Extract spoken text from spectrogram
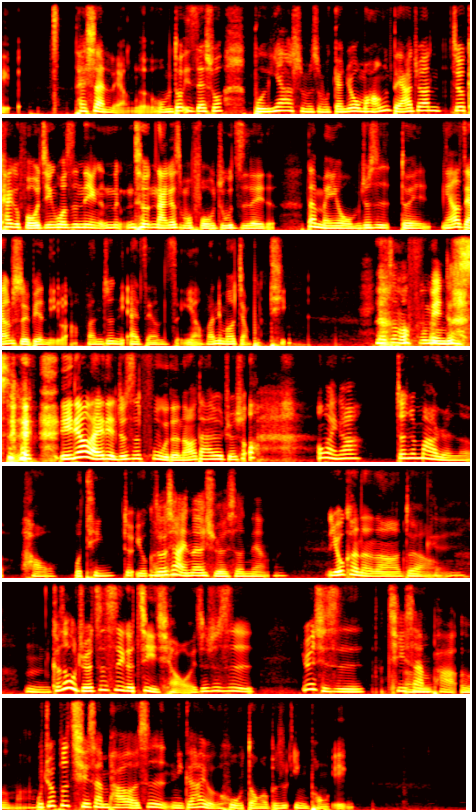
太善良了，我们都一直在说不要什么什么，感觉我们好像等下就要就开个佛经，或是那个那 就拿个什么佛珠之类的。但没有，我们就是对你要怎样就随便你了，反正就是你爱怎样就怎样，反正你们都讲不听。要这么负面就 是对，你一定要来一点就是负的，然后大家就觉得说哦，Oh my god，真是骂人了。好，我听就有可能，就像你那个学生那样，有可能啊，对啊嗯。可是我觉得这是一个技巧、欸，这就是因为其实欺善嗯怕恶嘛。我觉得不是欺善怕恶，是你跟他有个互动，而不是硬碰硬。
